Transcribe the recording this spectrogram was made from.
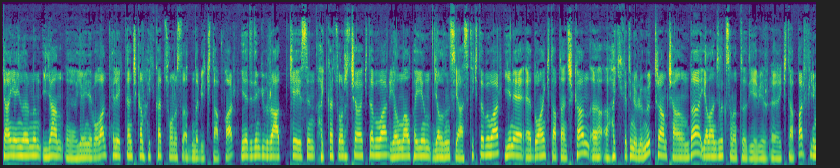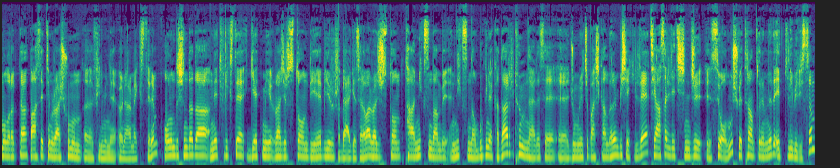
Can Yayınları'nın yan e, yayın evi olan Telek'ten çıkan Hakikat Sonrası adında bir kitap var. Yine dediğim gibi Rahat Keyes'in Hakikat Sonrası Çağı kitabı var. Yalın Alpay'ın Yalın'ın Siyaseti kitabı var. Yine e, Doğan kitaptan çıkan Hakikatin Ölümü Trump Çağında Yalancılık Sanatı diye bir kitap var. Film olarak da bahsettiğim Rashum'un e, filmini önermek isterim. Onun dışında da Netflix'te Get Me Roger Stone diye bir belgesel var. Roger Stone ta Nixon'dan Nixon'dan bugüne kadar tüm neredeyse e, Cumhuriyetçi başkanların bir şekilde siyasal iletişimcisi olmuş ve Trump döneminde de etkili bir isim.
